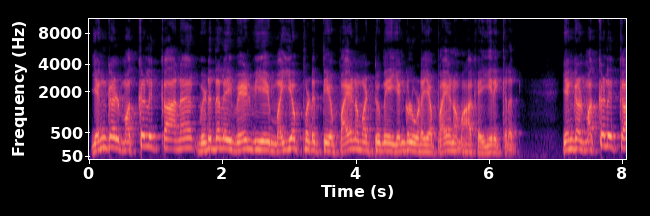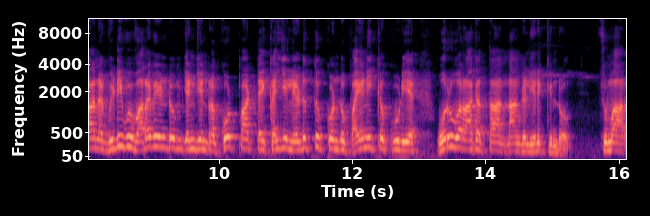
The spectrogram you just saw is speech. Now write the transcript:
எங்கள் மக்களுக்கான விடுதலை வேள்வியை மையப்படுத்திய பயணம் மட்டுமே எங்களுடைய பயணமாக இருக்கிறது. எங்கள் மக்களுக்கான விடிவு வரவேண்டும் என்கின்ற கோட்பாட்டை கையில் எடுத்துக்கொண்டு பயணிக்கக்கூடிய ஒருவராகத்தான் நாங்கள் இருக்கின்றோம். சுமார்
